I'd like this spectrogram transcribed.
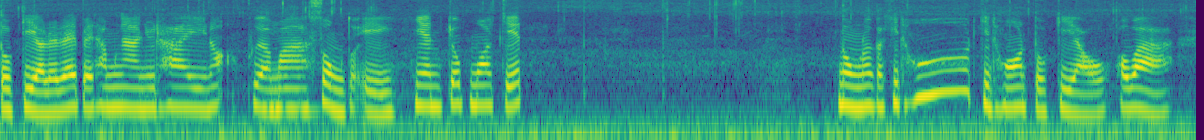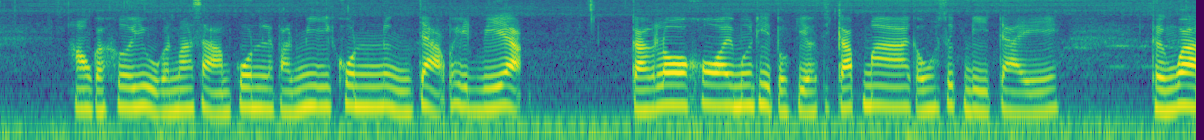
ตัวเกียวเลยได้ไปทำงานอยู่ไทยเนาะเพื่อมาส่งตัวเองเรียนจบม .7 นงนั้นก็คิดฮอดคิดฮอดตัวเกียว เพราะว่าเฮาก็เคยอยู่กันมาสามคนแล้วพันมีอีกคนหนึ่งจากไปเฮ็ดเวียกก็รอคอยมื้อที่ตัวเกียวสิกลับมาก็รู้สึกดีใจ ถึงว่า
